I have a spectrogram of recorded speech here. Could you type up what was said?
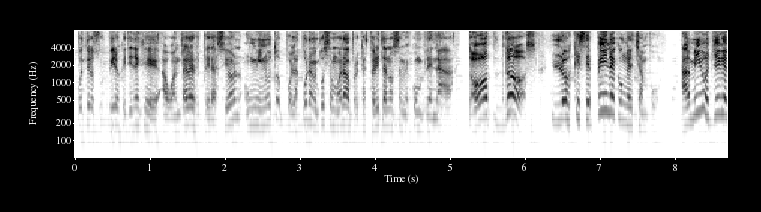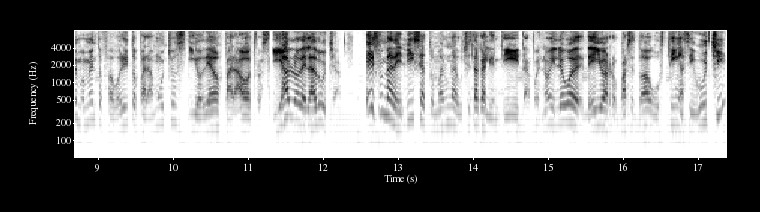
puente de los suspiros que tienes que aguantar la respiración un minuto, por las puras me puse morado porque hasta ahorita no se me cumple nada. Top 2. Los que se peinan con el champú. Amigos, llega el momento favorito para muchos y odiados para otros. Y hablo de la ducha. Es una delicia tomar una duchita calientita, pues, ¿no? Y luego de, ello arroparse todo Agustín, así Gucci.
